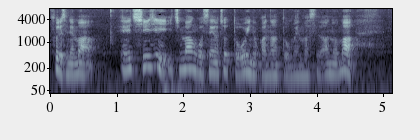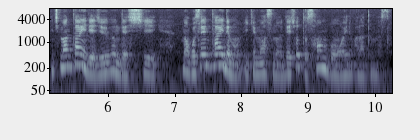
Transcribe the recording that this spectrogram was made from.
そうですねまあ HCG1 万5000はちょっと多いのかなと思いますあのまあ1万単位で十分ですしまあ、5000単位でもいけますので、ちょっと3本多いのかなと思います。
